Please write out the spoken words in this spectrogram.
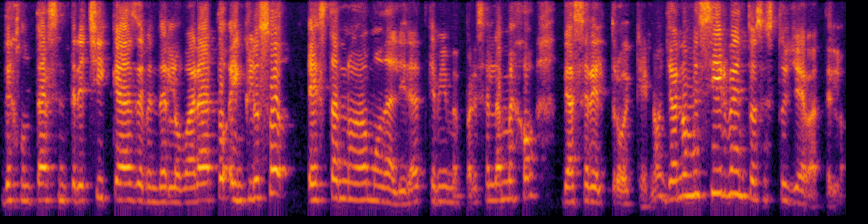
de juntarse entre chicas, de venderlo barato e incluso esta nueva modalidad que a mí me parece la mejor de hacer el trueque, ¿no? Ya no me sirve, entonces tú llévatelo.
